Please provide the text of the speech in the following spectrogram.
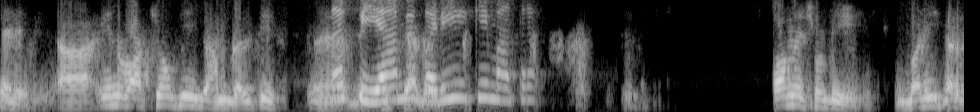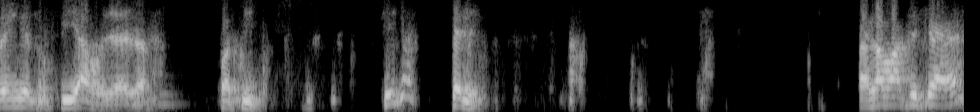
चलिए इन वाक्यों की हम गलती सर पिया में बड़ी की मात्रा। सौ में छोटी बड़ी कर देंगे तो पिया हो जाएगा पति। ठीक है? चलिए। पहला वाक्य क्या है?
